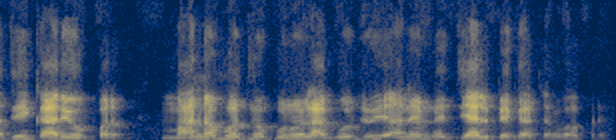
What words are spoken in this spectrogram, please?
અધિકારીઓ પર માનવ વધનો ગુનો લાગવો જોઈએ અને એમને જેલ ભેગા કરવા પડે.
